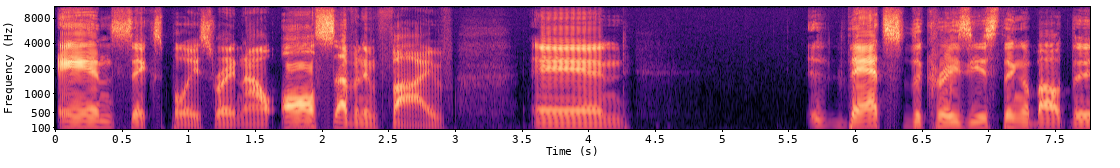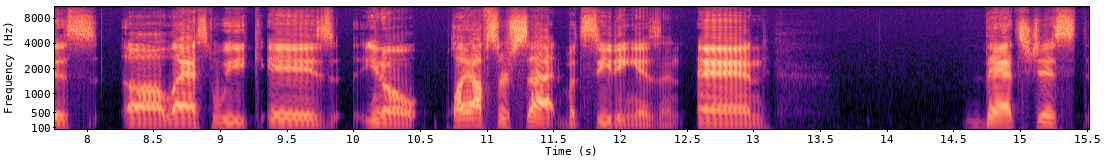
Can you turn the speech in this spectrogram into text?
and sixth place right now, all seven and five, and that's the craziest thing about this uh, last week is you know playoffs are set but seeding isn't. And that's just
